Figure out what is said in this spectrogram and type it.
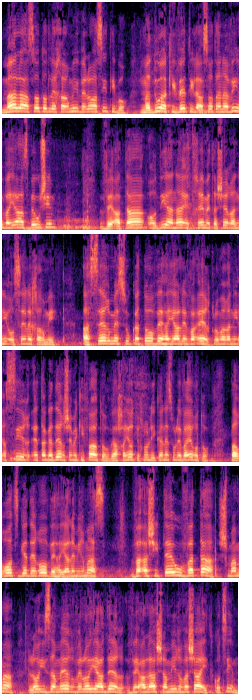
מה לעשות עוד לכרמי ולא עשיתי בו? מדוע קיוויתי לעשות ענבים ויעש באושים? ועתה אודיע נא אתכם את אשר אני עושה לכרמי. אסר מסוכתו והיה לבאר, כלומר אני אסיר את הגדר שמקיפה אותו, והחיות יוכלו להיכנס ולבאר אותו. פרוץ גדרו והיה למרמס. ואשיתהו בתא, שממה, לא יזמר ולא יעדר, ועלה שמיר ושית, קוצים.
